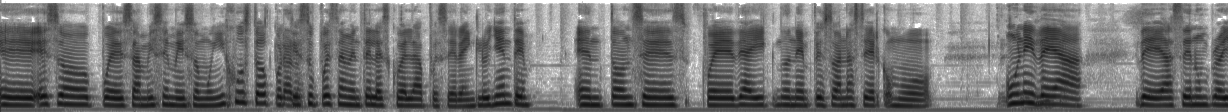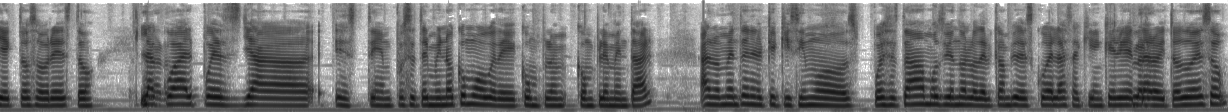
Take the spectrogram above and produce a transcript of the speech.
eh, eso, pues, a mí se me hizo muy injusto porque Claro. supuestamente la escuela, pues, era incluyente. Entonces, fue de ahí donde empezó a nacer como una idea de hacer un proyecto sobre esto, la cual pues ya este pues se terminó como de comple- complementar al momento en el que quisimos pues estábamos viendo lo del cambio de escuelas aquí en Querétaro Claro. y todo eso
